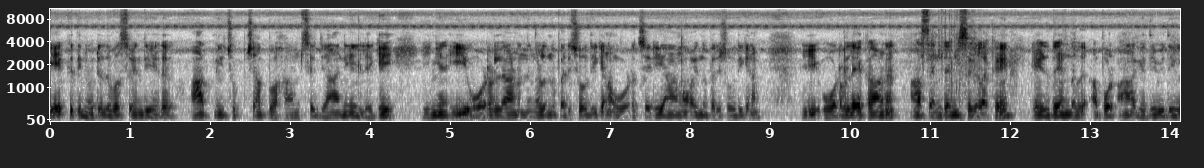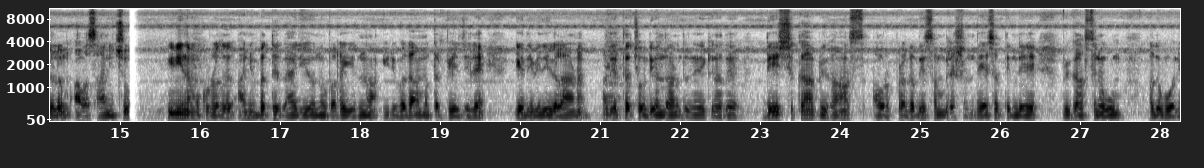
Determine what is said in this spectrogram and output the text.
ഏക് ദിൻ ഒരു ദിവസം എന്ത് ചെയ്ത്? ആത്മീ ചുപ്ചാപ്പ് വഹാംസ് ജാനേ ലഗെ ഇങ്ങനെ ഈ ഓർഡറിലാണ് നിങ്ങളൊന്ന് പരിശോധിക്കണം. ഓർഡർ ശരിയാണോ എന്ന് പരിശോധിക്കണം. ഈ ഓർഡറിലേക്കാണ് ആ സെന്റൻസുകളൊക്കെ എഴുതേണ്ടത്. അപ്പോൾ ആ ഗതിവിധികളും അവസാനിച്ചു. ഇനി നമുക്കുള്ളത് അനുപത്ത് കാര്യം എന്ന് പറയുന്ന ഇരുപതാമത്തെ പേജിലെ ഗതിവിധികളാണ്. ആദ്യത്തെ ചോദ്യം എന്താണ് തന്നിരിക്കുന്നത് ദേശക വികാസ് അവർ പ്രകൃതി സംരക്ഷൺ ദേശത്തിന്റെ വികാസനവും അതുപോലെ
